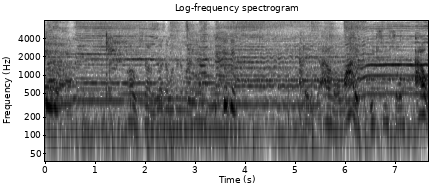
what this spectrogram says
pig. Oh, sounds good. That wasn't in my head. I, I don't know why. It freaks me so out,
